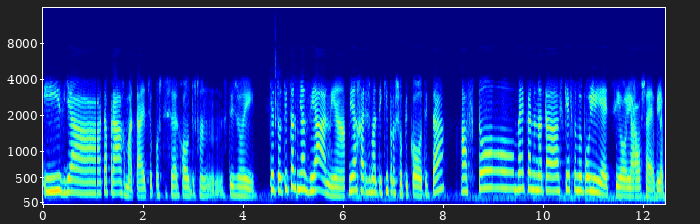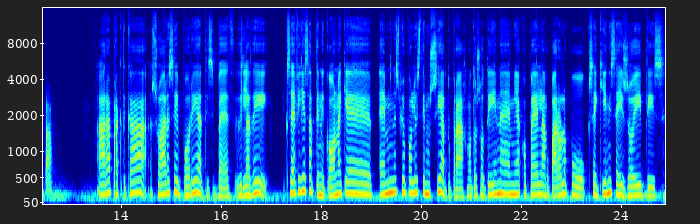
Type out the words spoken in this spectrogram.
η ίδια τα πράγματα, έτσι όπως τις ερχόντουσαν στη ζωή. Και το ότι ήταν μια διάνοια, μια χαρισματική προσωπικότητα, αυτό με έκανε να τα σκέφτομαι πολύ έτσι όλα όσα έβλεπα. Άρα πρακτικά σου άρεσε η πορεία της Μπεθ, δηλαδή ξέφυγες από την εικόνα και έμεινες πιο πολύ στην ουσία του πράγματος, ότι είναι μια κοπέλα που παρόλο που ξεκίνησε η ζωή της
